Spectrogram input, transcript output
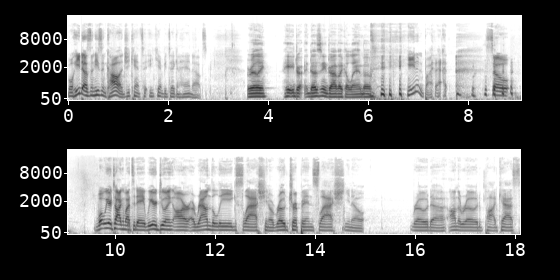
Well, he doesn't. He's in college. He can't. ta he can't be taking handouts. really, he dri- doesn't he drive like a Lambo? he didn't buy that. So, what we are talking about today, we are doing our around the league slash you know road tripping slash you know road uh, on the road podcast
